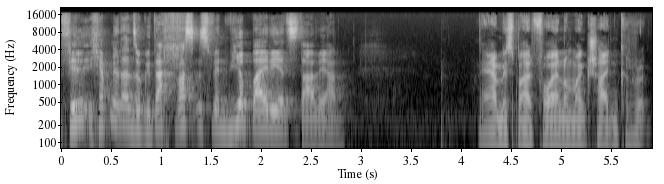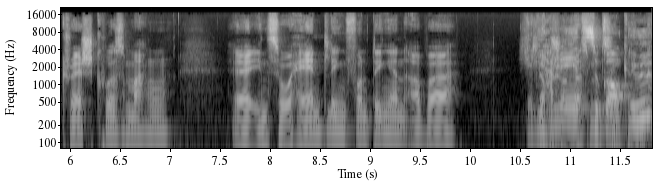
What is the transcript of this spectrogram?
Phil, ich habe mir dann so gedacht, was ist, wenn wir beide jetzt da wären? Naja, müssen wir halt vorher nochmal einen gescheiten Cr- Crashkurs machen. Äh, in so Handling von Dingen, aber. Ich Ja, die haben schon, ja jetzt sogar Öfen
